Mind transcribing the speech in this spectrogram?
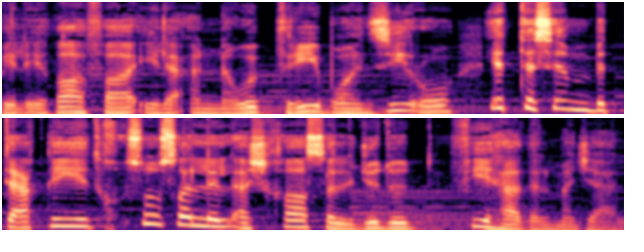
بالإضافة إلى أن ويب 3.0 يتسم بالتعقيد خصوصا للأشخاص الجدد في هذا المجال.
